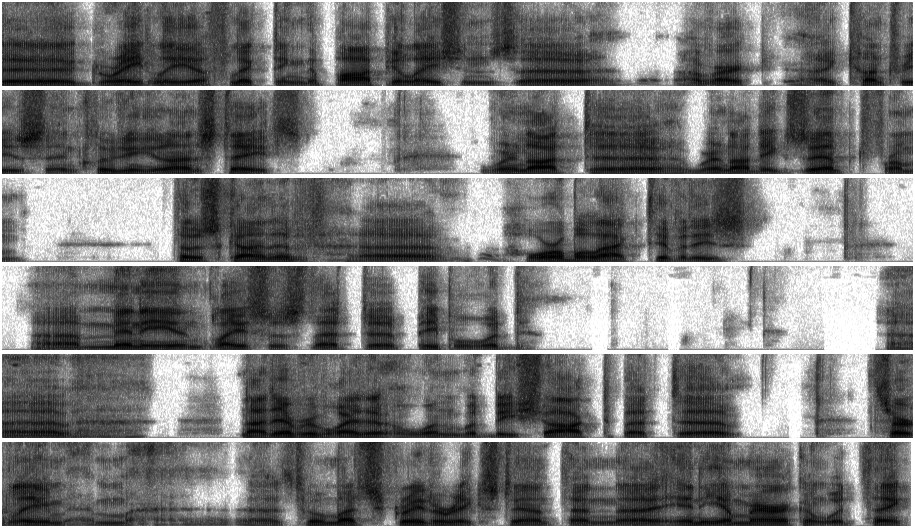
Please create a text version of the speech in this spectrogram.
uh, greatly afflicting the populations of our countries, including the United States. We're not, we're not exempt from those kind of uh, horrible activities. Uh, many in places that uh, people would, uh, not everyone would be shocked, but uh, certainly uh, to a much greater extent than any American would think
